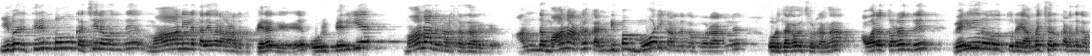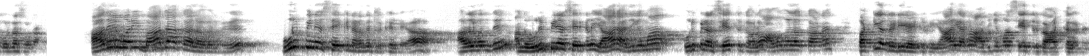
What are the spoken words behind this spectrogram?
இவர் திரும்பவும் கட்சியில வந்து மாநில தலைவர் ஆனதுக்கு பிறகு ஒரு பெரிய மாநாடு நடத்துறதா இருக்கு. அந்த மாநாட்டுல கண்டிப்பா மோடி கலந்துக்க போறாருன்னு ஒரு தகவல் சொல்றாங்க. அவரை தொடர்ந்து வெளியுறவுத்துறை அமைச்சரும் கலந்துக்க போறதா சொல்றாங்க. அதே மாதிரி பாஜகல வந்து உறுப்பினர் சேர்க்கை நடந்துட்டு இருக்கு இல்லையா? அதுல வந்து அந்த உறுப்பினர் சேர்க்கையில யார் அதிகமா உறுப்பினர் சேர்த்திருக்காங்களோ அவங்களுக்கான பட்டியல் ரெடி ஆயிட்டு இருக்கு. யார் யாரெல்லாம் அதிகமா சேர்த்திருக்க ஆட்கள்னு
